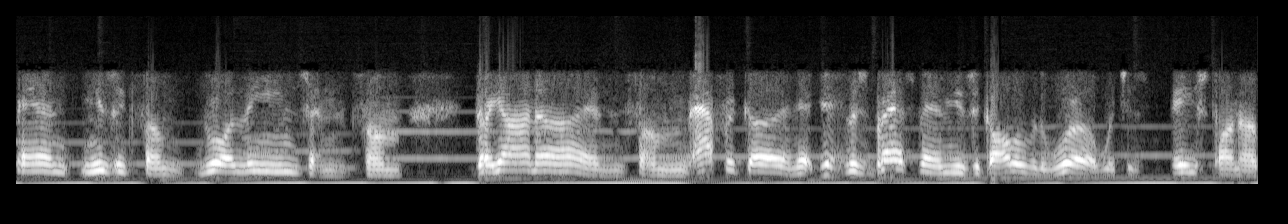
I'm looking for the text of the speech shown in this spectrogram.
band music from New Orleans and from Guyana and from Africa, and it, there's brass band music all over the world, which is based on a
